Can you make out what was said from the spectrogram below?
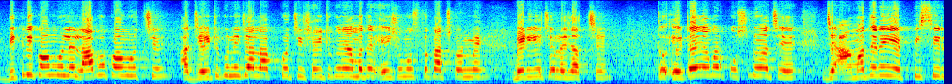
বিক্রি কম হলে লাভও কম হচ্ছে। আর যেইটুকুনি যা লাভ করছি, সেইটুকুনি আমাদের এই সমস্ত কাজকর্মে বেরিয়ে চলে যাচ্ছে। তো এটাই আমার প্রশ্ন আছে যে আমাদের এই এফপিসির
